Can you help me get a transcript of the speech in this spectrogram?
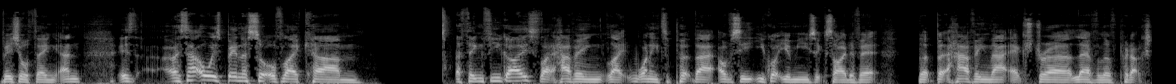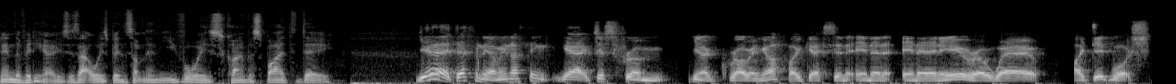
visual thing. And is has that always been a sort of like um, a thing for you guys, like having like wanting to put that? Obviously, you've got your music side of it. But but having that extra level of production in the videos has that always been something that you've always kind of aspired to do? Yeah, definitely. I mean, I think yeah, just from you know growing up, I guess in in an in an era where I did watch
